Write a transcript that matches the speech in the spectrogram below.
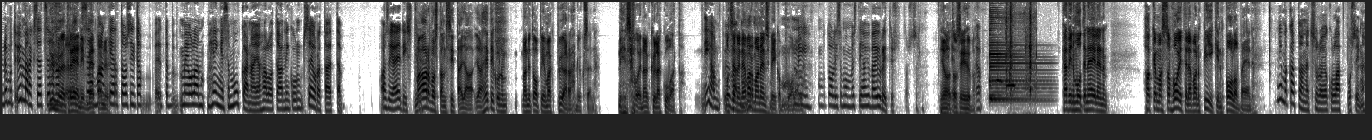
No mutta ymmärrätkö, että sehän on, treenin se vaan vetänyt. kertoo siitä, että me ollaan hengessä mukana ja halutaan niin kuin seurata, että asia edistyy. Mä arvostan sitä ja, ja heti kun mä nyt opin vaikka pyörähdyksen, niin se voidaan kyllä kuvata. Ihan Mutta se menee varmaan ensi viikon puolella. Niin, mutta oli se mun mielestä ihan hyvä yritys tuossa. Joo, tosi hyvä. Joo. Kävin muuten eilen hakemassa voitelevan piikin polveen. Niin mä katson, että sulla on joku lappu siinä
